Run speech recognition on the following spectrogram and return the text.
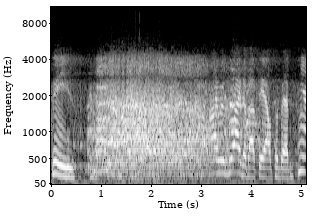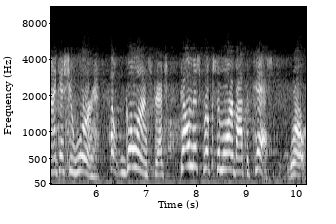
C's. I was right about the alphabet. Yeah, I guess you were. Oh, go on, Stretch. Tell Miss Brooks some more about the test. Well,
